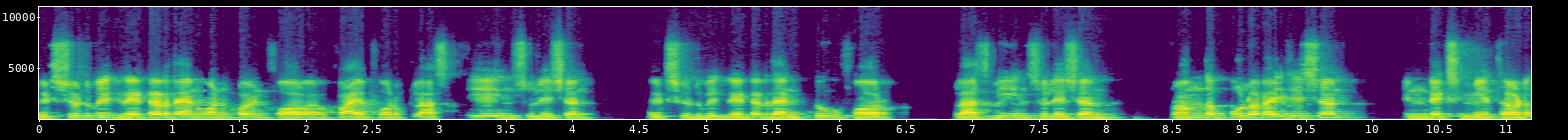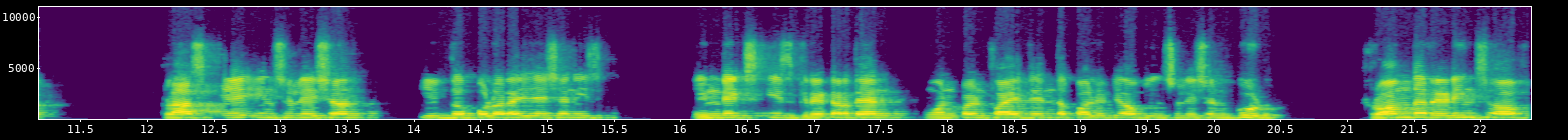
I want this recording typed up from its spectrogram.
It should be greater than 1.45 for class A insulation. It should be greater than 2 for class B insulation. From the polarization index method, class A insulation, if the polarization is index is greater than 1.5, then the quality of insulation good. From the readings of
